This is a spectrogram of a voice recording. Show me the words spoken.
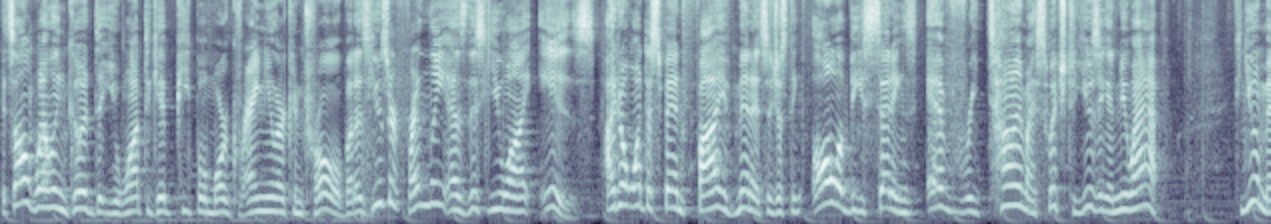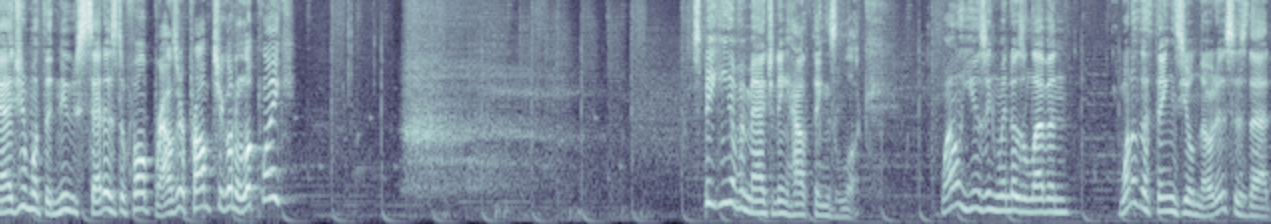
It's all well and good that you want to give people more granular control, but as user friendly as this UI is, I don't want to spend five minutes adjusting all of these settings every time I switch to using a new app. Can you imagine what the new set as default browser prompts are going to look like? Speaking of imagining how things look, while using Windows 11, one of the things you'll notice is that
